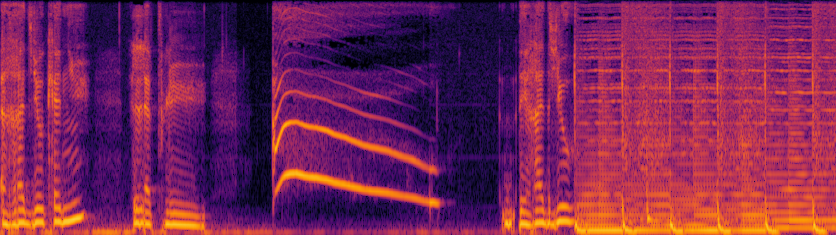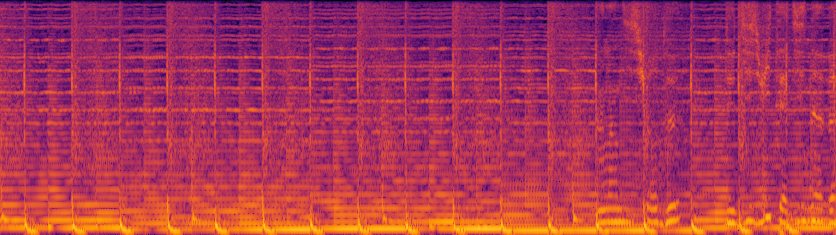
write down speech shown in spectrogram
Radio Canu, la plus... des radios. Un lundi sur deux, de 18 à 19h.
